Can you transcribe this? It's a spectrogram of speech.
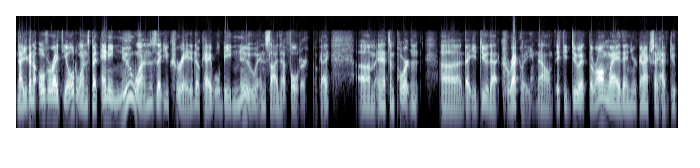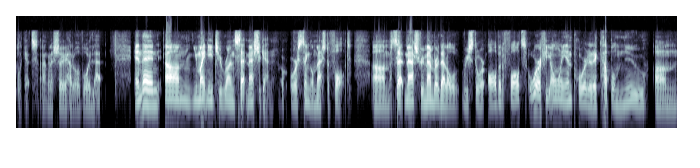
Now you're going to overwrite the old ones, but any new ones that you created, okay, will be new inside that folder. Okay, um, and it's important uh, that you do that correctly. Now, if you do it the wrong way, then you're going to actually have duplicates. I'm going to show you how to avoid that. And then um, you might need to run set mesh again or, or single mesh default. Um, set mesh, remember that'll restore all the defaults, or if you only imported a couple new um,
